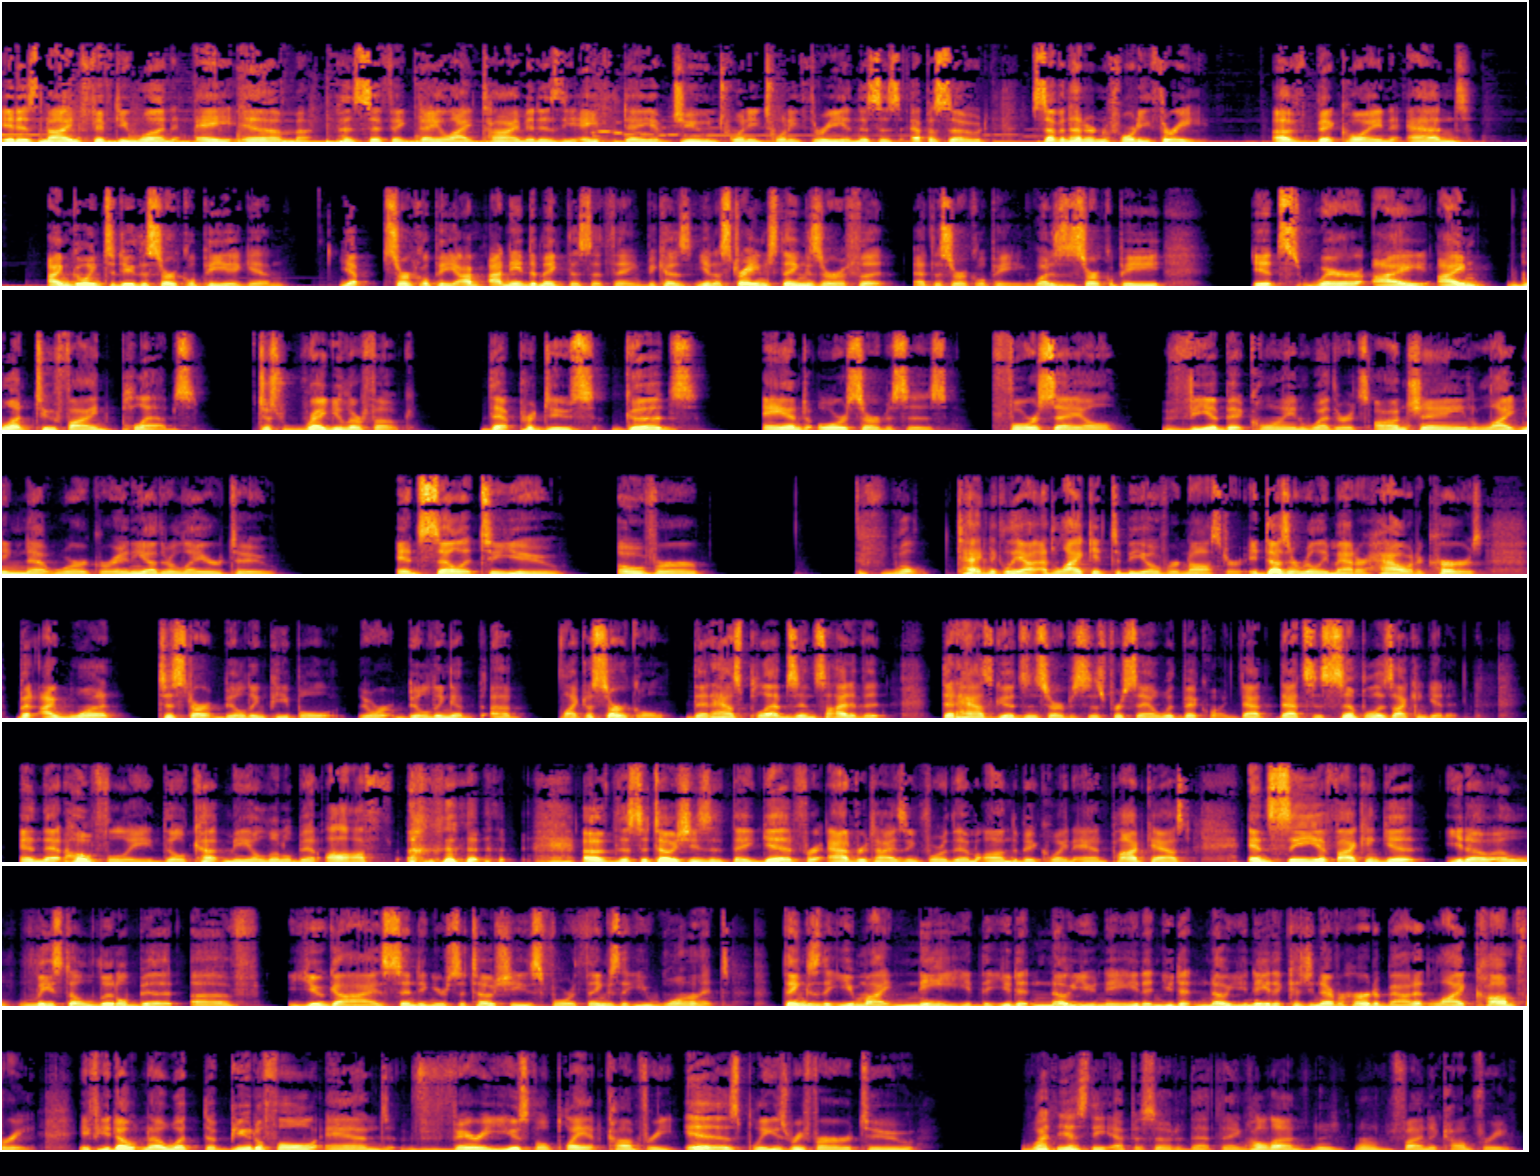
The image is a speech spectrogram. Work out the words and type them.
It is 9:51 a.m. Pacific Daylight Time. It is the 8th day of June 2023 and this is episode 743 of Bitcoin and I'm going to do the Circle P again. Yep, Circle P. I'm, I need to make this a thing because, you know, strange things are afoot at the Circle P. What is the Circle P? It's where I I want to find plebs, just regular folk that produce goods and or services for sale via Bitcoin, whether it's on chain, Lightning Network, or any other layer two, and sell it to you over. Well, technically, I'd like it to be over Nostr. It doesn't really matter how it occurs, but I want to start building people or building a, a like a circle that has plebs inside of it that has goods and services for sale with Bitcoin. That that's as simple as I can get it and that hopefully they'll cut me a little bit off of the satoshis that they get for advertising for them on the Bitcoin and podcast and see if I can get, you know, at least a little bit of you guys sending your satoshis for things that you want, things that you might need that you didn't know you need and you didn't know you need it because you never heard about it like comfrey. If you don't know what the beautiful and very useful plant comfrey is, please refer to what is the episode of that thing? Hold on. I'll find it comfrey.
